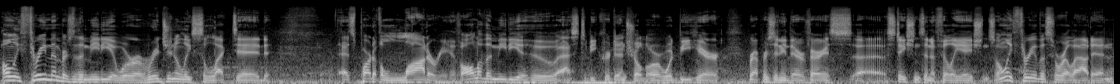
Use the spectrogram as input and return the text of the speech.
Only three members of the media were originally selected as part of a lottery of all of the media who asked to be credentialed or would be here representing their various uh, stations and affiliations. Only three of us were allowed in.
